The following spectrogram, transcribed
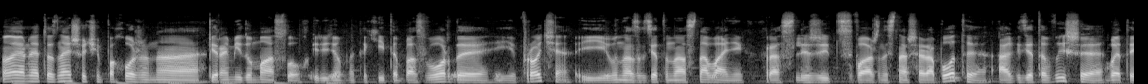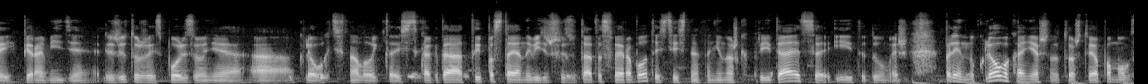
Ну, наверное, это, знаешь, очень похоже на пирамиду Маслоу. Перейдем на какие-то базворды и прочее. И у нас где-то на основании как раз лежит важность нашей работы, а где-то выше в этой пирамиде лежит уже использование а, клевых технологий. То есть, когда ты постоянно видишь результаты своей работы, естественно, это немножко приедается, и ты думаешь, блин, ну клево, конечно, то, что я помог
